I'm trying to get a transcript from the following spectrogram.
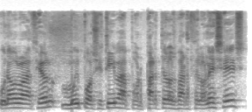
una valoración muy positiva por parte de los barceloneses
